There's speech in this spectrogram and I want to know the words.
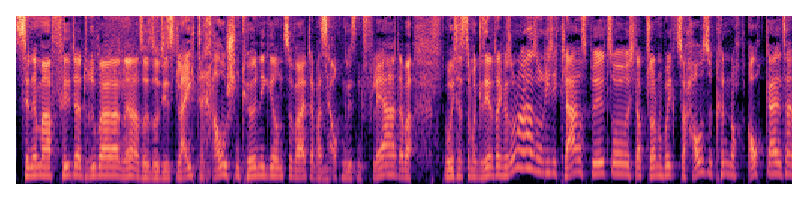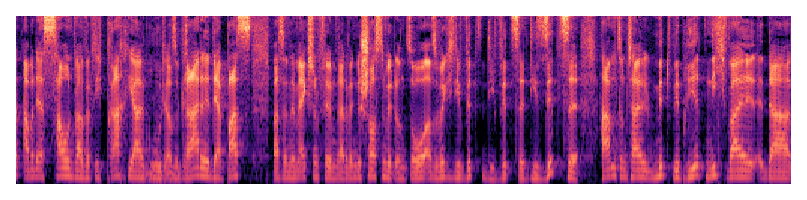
Cinema-Filter drüber, ne? also so dieses leicht Rauschenkönige und so weiter, was ja auch einen gewissen Flair hat. Aber wo ich das nochmal gesehen habe, dachte ich mir so, na, so ein richtig klares Bild. So, ich glaube, John Wick zu Hause können noch auch geil sein, aber der Sound war wirklich brachial gut. Also gerade der Bass, was in einem Actionfilm, gerade wenn geschossen wird und so, also wirklich die Witze, die Witze, die Sitze haben zum Teil mit vibriert, nicht weil da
